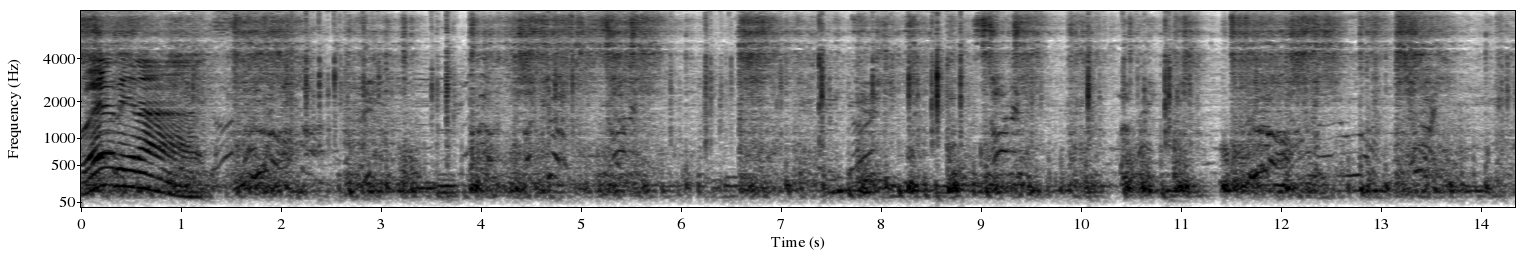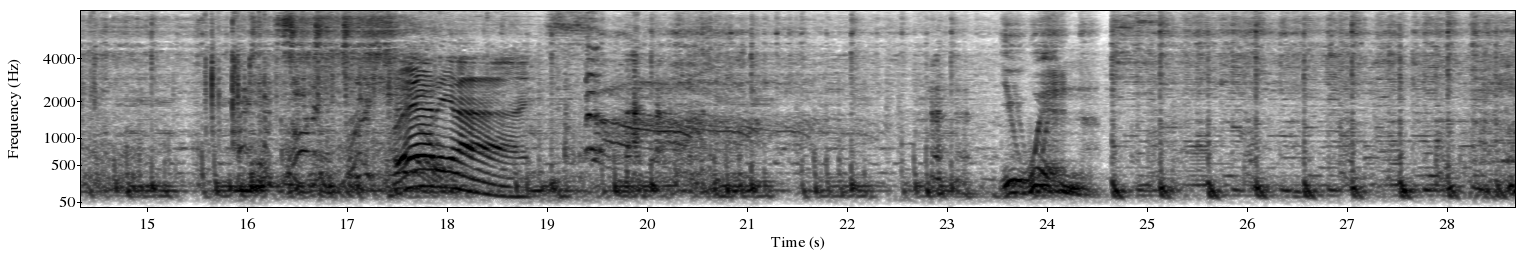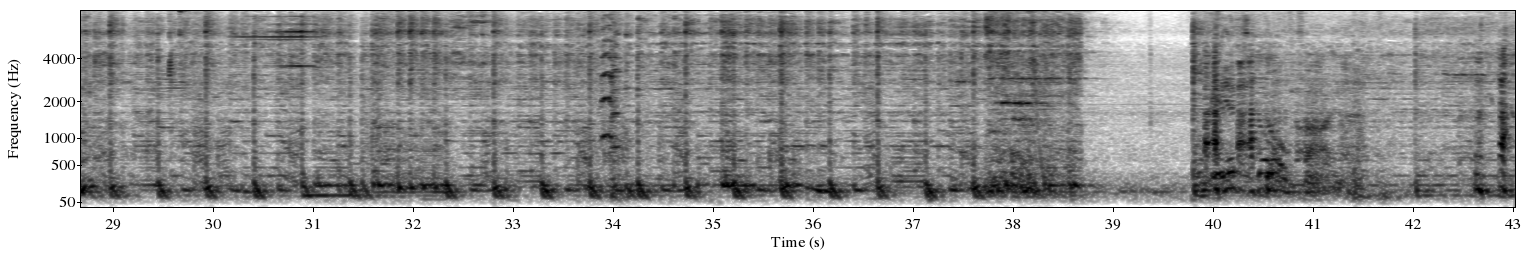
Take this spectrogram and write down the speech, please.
Very nice. Very nice. You win. it's go time.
